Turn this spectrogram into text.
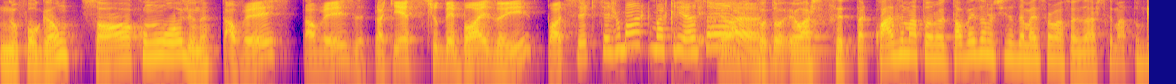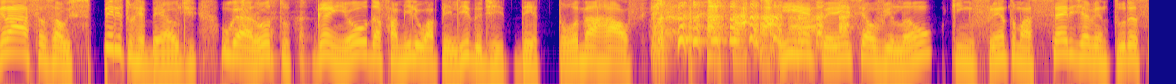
no fogão só com o olho, né? Talvez, talvez. Pra quem assistiu The Boys aí, pode ser que seja uma, uma criança. Eu acho, que eu, tô- eu acho que você tá quase matando. Talvez a notícia dê mais informações, eu acho que você matou. Graças ao espírito rebelde, o garoto ganhou da família o apelido de Detona Ralph. em referência ao vilão que enfrenta uma série de aventuras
